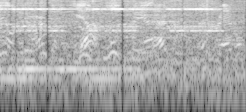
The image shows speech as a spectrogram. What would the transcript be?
film here. Yeah. Little spin. That's, that's red one.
